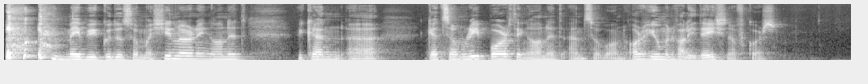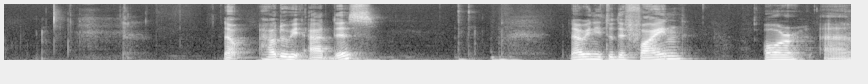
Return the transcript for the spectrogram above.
Maybe we could do some machine learning on it. We can uh, get some reporting on it and so on, or human validation, of course. Now, how do we add this? Now we need to define our uh,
